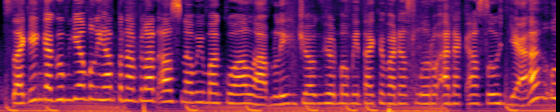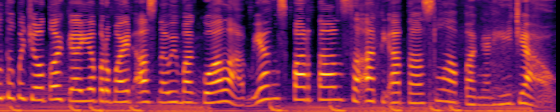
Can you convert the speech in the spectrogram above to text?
Saking kagumnya melihat penampilan Asnawi Mangkualam, Lim Jong Hyun meminta kepada seluruh anak asuhnya untuk mencontoh gaya bermain Asnawi Mangkualam yang Spartan saat di atas lapangan hijau.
